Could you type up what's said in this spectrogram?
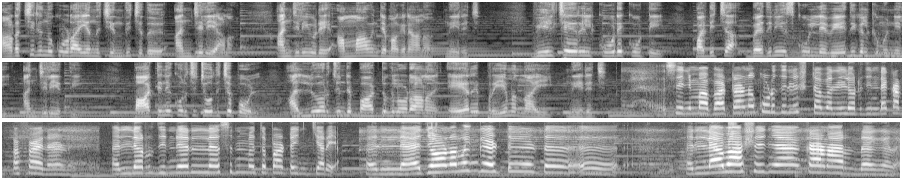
അടച്ചിരുന്നു കൂടാ എന്ന് ചിന്തിച്ചത് അഞ്ജലിയാണ്. അഞ്ജലിയുടെ അമ്മാവിന്റെ മകനാണ് നീരജ്. വീൽചെയറിൽ കൂടെ കൂട്ടി പഠിച്ച ബദിനി സ്കൂളിലെ വേദികൾക്ക് മുന്നിൽ അഞ്ജലി എത്തി. പാട്ടിനെക്കുറിച്ച് ചോദിച്ചപ്പോൾ അല്ലു അർജുന്റെ പാട്ടുകളോടാണ് ഏറെ പ്രിയമെന്നായി നീരജ്. സിനിമ പാട്ടാണ് കൂടുതൽ ഇഷ്ടം. അല്ലു അർജുന്റെ കട്ട ഫാനാണ്. അല്ലു അർജുന്റെ എല്ലാ സിനിമത്തെ പാട്ടും എനിക്കറിയാം. എല്ലാ ജോണറും കേട്ട് കേട്ട് എല്ലാ ഭാഷയും ഞാൻ കാണാറുണ്ട് അങ്ങനെ.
